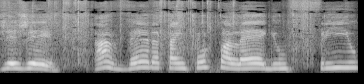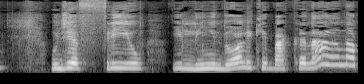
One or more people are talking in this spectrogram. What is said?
GG. A Vera tá em Porto Alegre, um frio, um dia frio e lindo. Olha que bacana. A Ana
